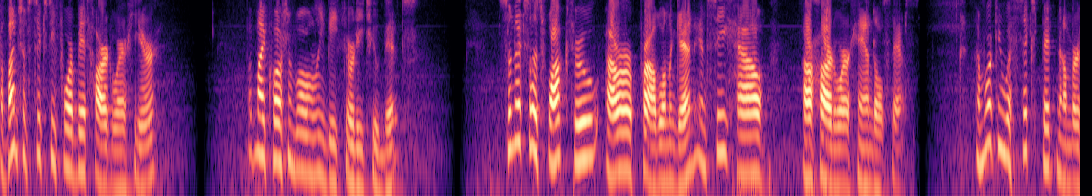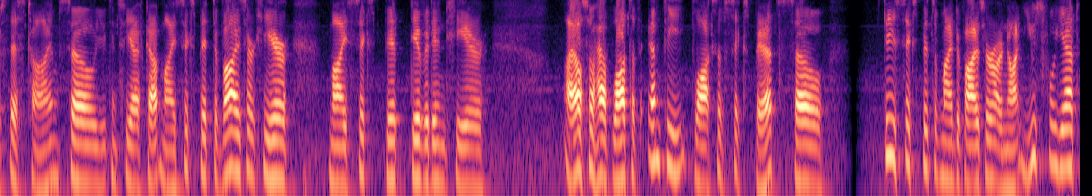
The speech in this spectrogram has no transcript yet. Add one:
a bunch of 64-bit hardware here, but my quotient will only be 32 bits. So next let's walk through our problem again and see how our hardware handles this. I'm working with 6-bit numbers this time, so you can see I've got my 6-bit divisor here, my 6-bit dividend here. I also have lots of empty blocks of 6 bits, so these 6 bits of my divisor are not useful yet.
